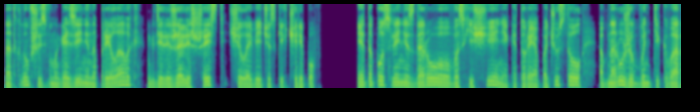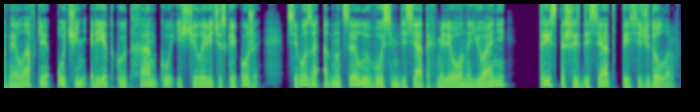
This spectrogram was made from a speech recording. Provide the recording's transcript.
наткнувшись в магазине на прилавок, где лежали шесть человеческих черепов. Это после нездорового восхищения, которое я почувствовал, обнаружив в антикварной лавке очень редкую тханку из человеческой кожи всего за 1,8 миллиона юаней, 360 тысяч долларов.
